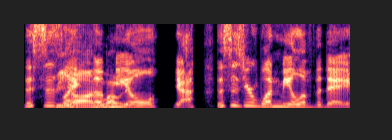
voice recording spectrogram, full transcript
this is Beyond like a loaded. meal. Yeah. This is your one meal of the day.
